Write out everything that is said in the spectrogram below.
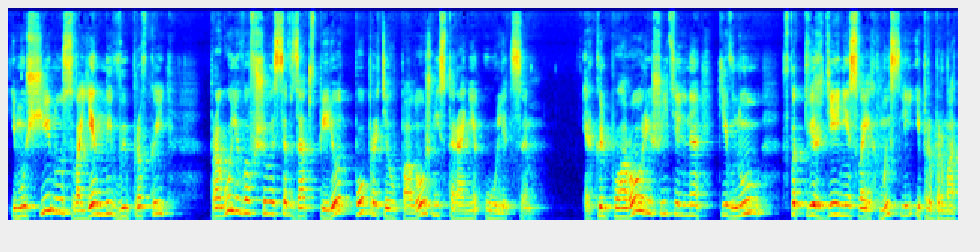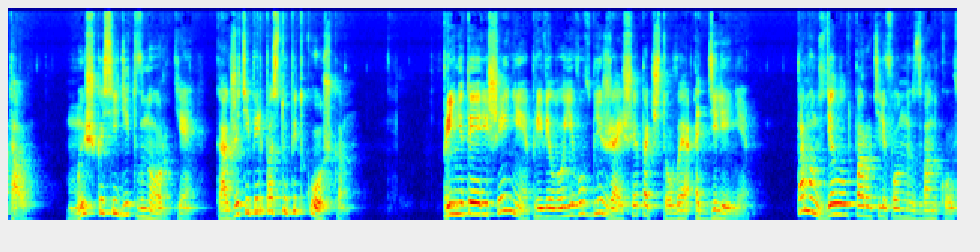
и мужчину с военной выправкой, прогуливавшегося взад-вперед по противоположной стороне улицы. Эркюль Пуаро решительно кивнул в подтверждение своих мыслей и пробормотал. «Мышка сидит в норке. Как же теперь поступит кошка?» Принятое решение привело его в ближайшее почтовое отделение. Там он сделал пару телефонных звонков.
